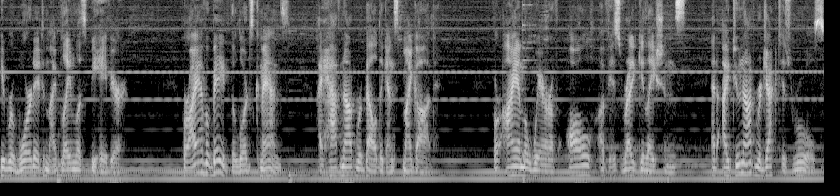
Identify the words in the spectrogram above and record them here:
He rewarded my blameless behavior. For I have obeyed the Lord's commands. I have not rebelled against my God. For I am aware of all of his regulations, and I do not reject his rules.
